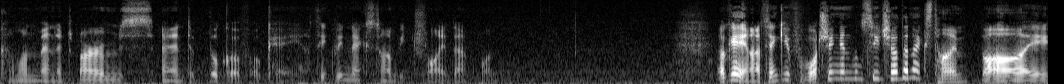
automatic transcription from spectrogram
Come on, man at arms and the book of. Okay, I think we next time we try that one. Okay, uh, thank you for watching, and we'll see each other next time. Bye.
